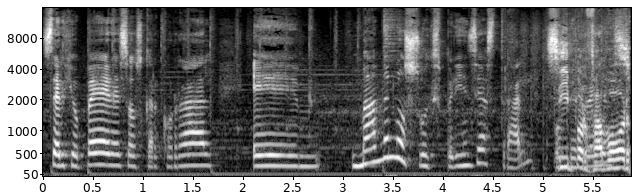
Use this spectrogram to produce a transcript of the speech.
Sergio Pérez, Oscar Corral. eh, mándenos su experiencia astral. Sí, por favor.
